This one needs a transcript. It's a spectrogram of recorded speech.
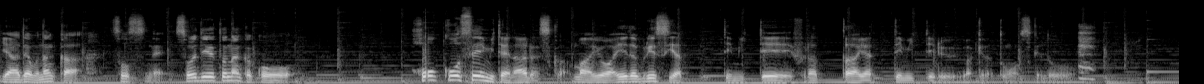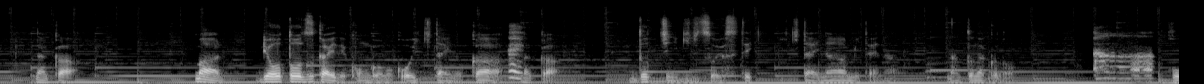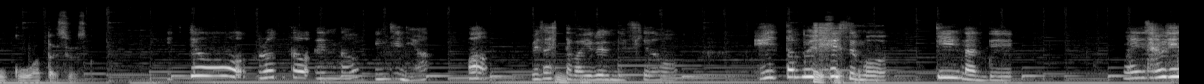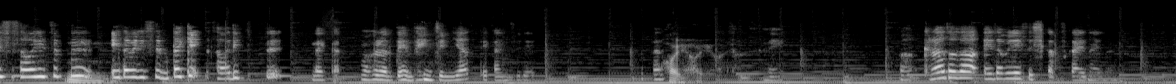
いやでもなんかそうっすね。それで言うとなんかこう方向性みたいなのあるんですか？まあ要は AWS やってみてフラッターやってみてるわけだと思うんですけど。え。なんかまあ両党使いで今後もこう行きたいのか、はい。なんかどっちに技術を寄せていきたいなみたいななんとなくのあ方向はあったりするんですか？ー一応、フロントエンドエンジニアは目指してはいるんですけど、AWS も好きなんで、まあ AWS 触りつつ、うんうん。AWS だけ触りつつ、なんか、まあ、フロントエンドエンジニアって感じで。はいはいはい。そうですね。まあ、クラウドが AWS しか使えないので、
